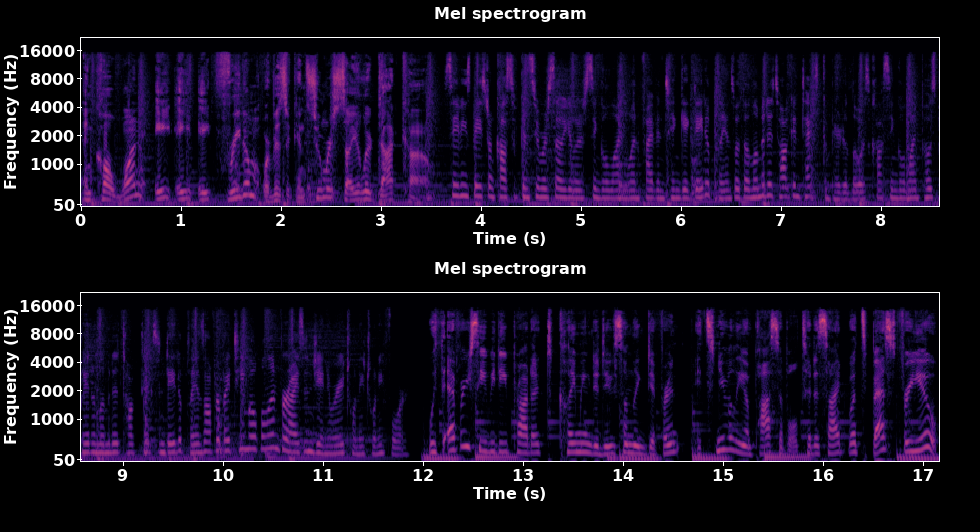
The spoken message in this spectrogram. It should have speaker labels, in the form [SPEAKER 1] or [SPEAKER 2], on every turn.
[SPEAKER 1] And call 1 888 freedom or visit consumercellular.com.
[SPEAKER 2] Savings based on cost of consumer cellular single line 1, 5, and 10 gig data plans with unlimited talk and text compared to lowest cost single line postpaid unlimited talk, text, and data plans offered by T Mobile and Verizon January 2024.
[SPEAKER 3] With every CBD product claiming to do something different, it's nearly impossible to decide what's best for you.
